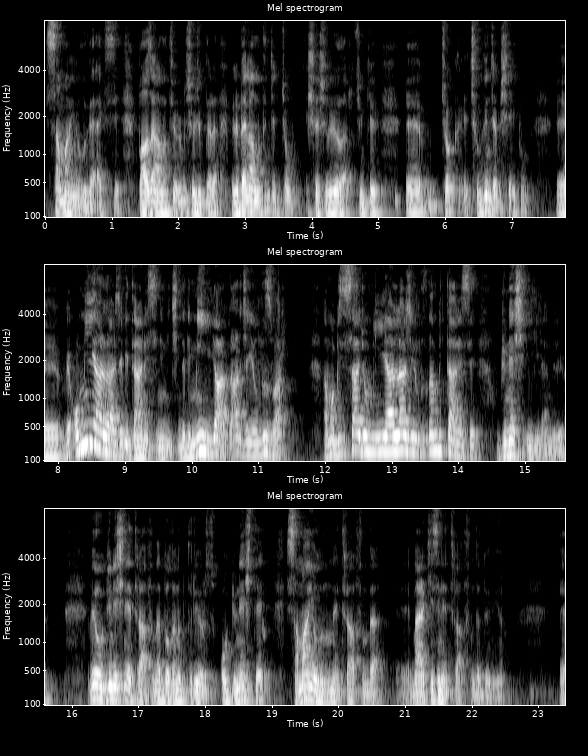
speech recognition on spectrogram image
Samanyolu galaksisi. Bazen anlatıyorum çocuklara. Öyle ben anlatınca çok şaşırıyorlar. Çünkü e, çok çılgınca bir şey bu. E, ve o milyarlarca bir tanesinin içinde de milyarlarca yıldız var. Ama bizi sadece o milyarlarca yıldızdan bir tanesi Güneş ilgilendiriyor. Ve o güneşin etrafında dolanıp duruyoruz. O güneş de Samanyolu'nun etrafında, e, merkezin etrafında dönüyor. E,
